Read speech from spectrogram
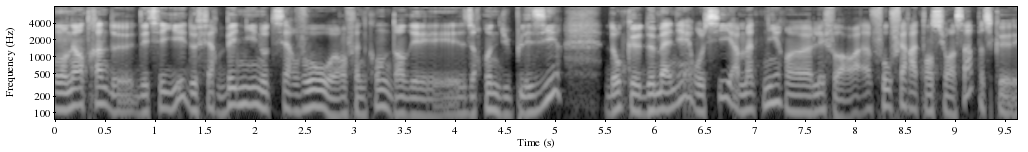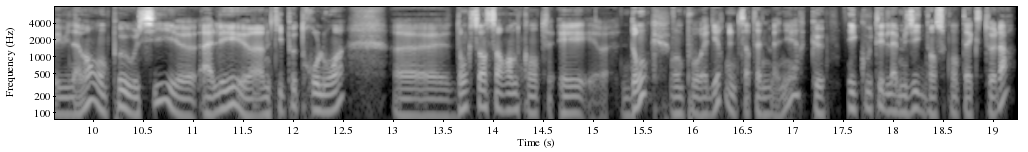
on est en train d'essayer de, faire baigner notre cerveau, en fin de compte, dans des hormones du plaisir, donc de manière aussi à maintenir l'effort. Il faut faire attention à ça parce que évidemment, on peut aussi aller un petit peu trop loin, donc sans s'en rendre compte. Et donc, on pourrait dire d'une certaine manière que écouter de la musique dans ce contexte-là,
